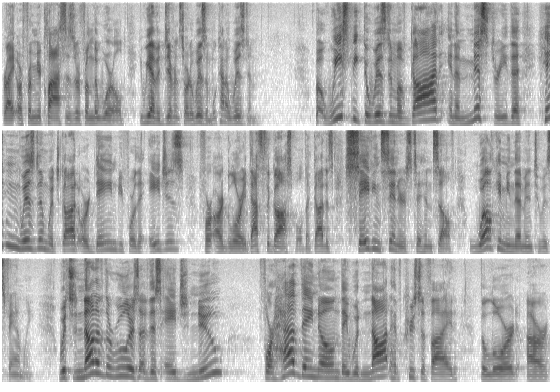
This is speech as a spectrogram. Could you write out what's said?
right, or from your classes or from the world. We have a different sort of wisdom. What kind of wisdom? But we speak the wisdom of God in a mystery, the hidden wisdom which God ordained before the ages for our glory. That's the gospel, that God is saving sinners to himself, welcoming them into his family, which none of the rulers of this age knew for had they known, they would not have crucified the Lord our,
